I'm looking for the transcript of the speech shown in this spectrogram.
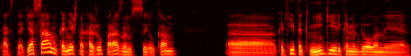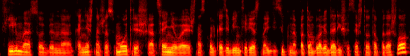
как сказать, я сам, конечно, хожу по разным ссылкам, э, какие-то книги рекомендованные, фильмы особенно, конечно же, смотришь, оцениваешь, насколько тебе интересно, и действительно потом благодаришь, если что-то подошло.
